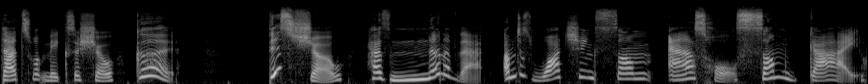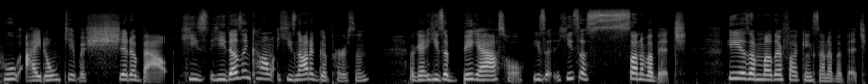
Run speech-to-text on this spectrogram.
That's what makes a show good. This show has none of that. I'm just watching some asshole, some guy who I don't give a shit about. He's he doesn't come he's not a good person. Okay, he's a big asshole. He's a, he's a son of a bitch. He is a motherfucking son of a bitch.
